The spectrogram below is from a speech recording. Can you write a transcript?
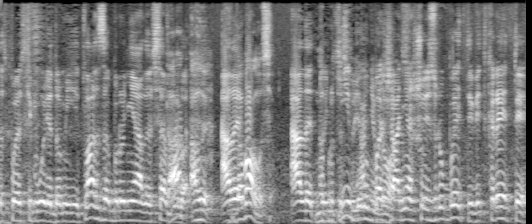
е, з польським урядом. І пласт забороняли, все Так, було. але вдавалося. Але На тоді було бажання вдавалося. щось зробити, відкрити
